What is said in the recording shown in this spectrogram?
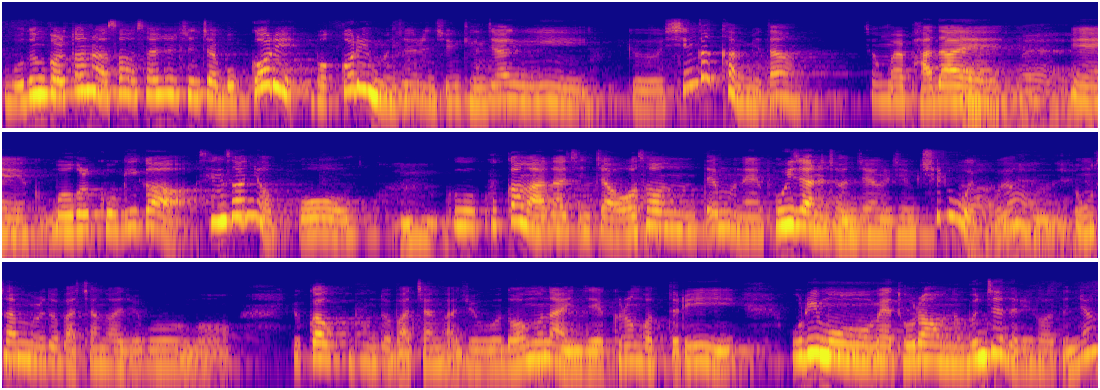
모든 걸 떠나서 사실 진짜 목걸이 먹거리 문제는 지금 굉장히 그 심각합니다. 정말 바다에 음, 네. 예, 먹을 고기가 생선이 없고 음, 그 국가마다 진짜 어선 때문에 보이지 않는 전쟁을 지금 치르고 아, 있고요. 네 네. 농산물도 마찬가지고 뭐 육가공품도 마찬가지고 너무나 이제 그런 것들이 우리 몸에 돌아오는 문제들이거든요.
